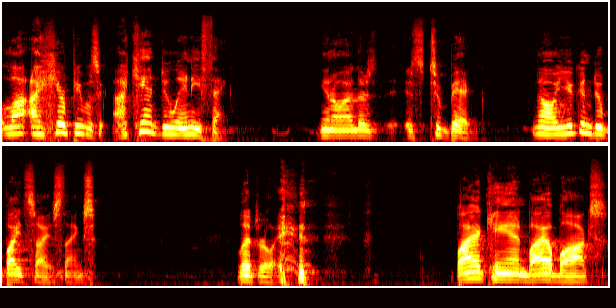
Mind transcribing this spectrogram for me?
I hear people say, I can't do anything. You know, there's, it's too big. No, you can do bite sized things. Literally. buy a can, buy a box,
